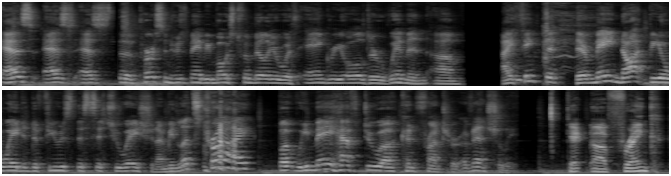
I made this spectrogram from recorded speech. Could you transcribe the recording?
as as as the person who's maybe most familiar with angry older women, um, I think that there may not be a way to diffuse this situation. I mean, let's try, but we may have to uh, confront her eventually. Okay. Uh, Frank,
